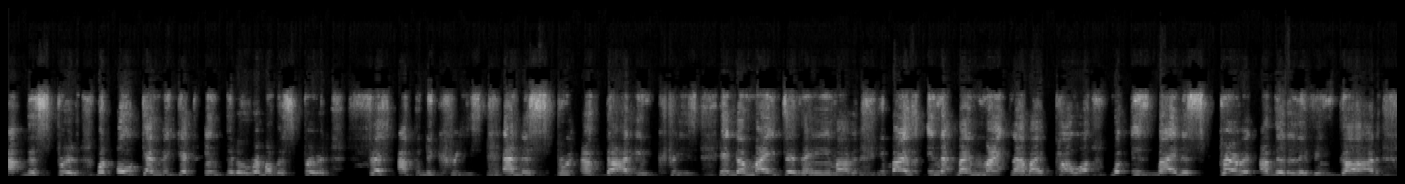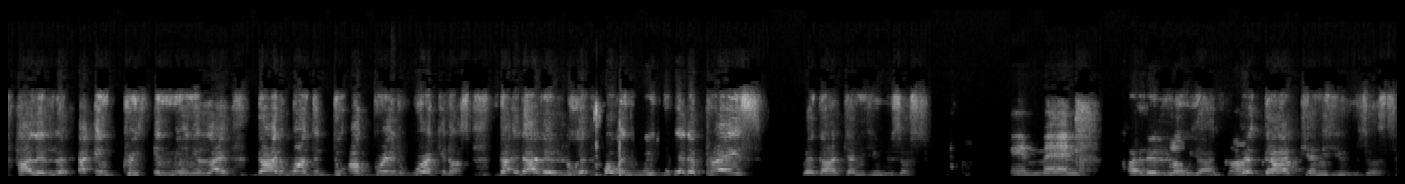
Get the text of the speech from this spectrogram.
of the spirit. But how can we get into the realm of the spirit? Flesh have to decrease and the spirit of God increase in the mighty name of it. It by, not by might, not by power, but it's by the spirit of the living God. Hallelujah. That increase in me in your life. God wants to do a great work in us. That, hallelujah. But we need to get a place where God can use us. Amen. Hallelujah. God. Where God can use us.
